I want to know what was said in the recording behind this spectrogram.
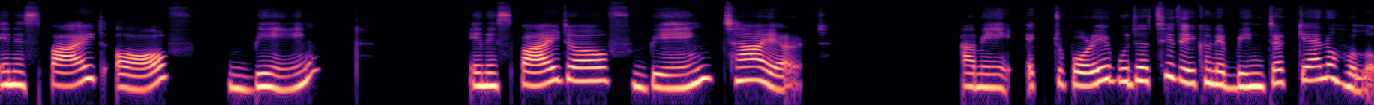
in spite of being, in spite of being tired. আমি একটু পরেই বুঝাচ্ছি যে এখানে বিনটা কেন হলো।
